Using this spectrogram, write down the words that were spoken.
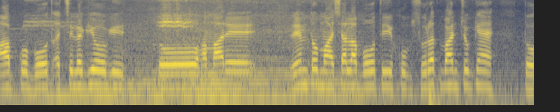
आपको बहुत अच्छी लगी होगी। तो हमारे रिम तो माशाल्लाह बहुत ही खूबसूरत बन चुके हैं। तो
